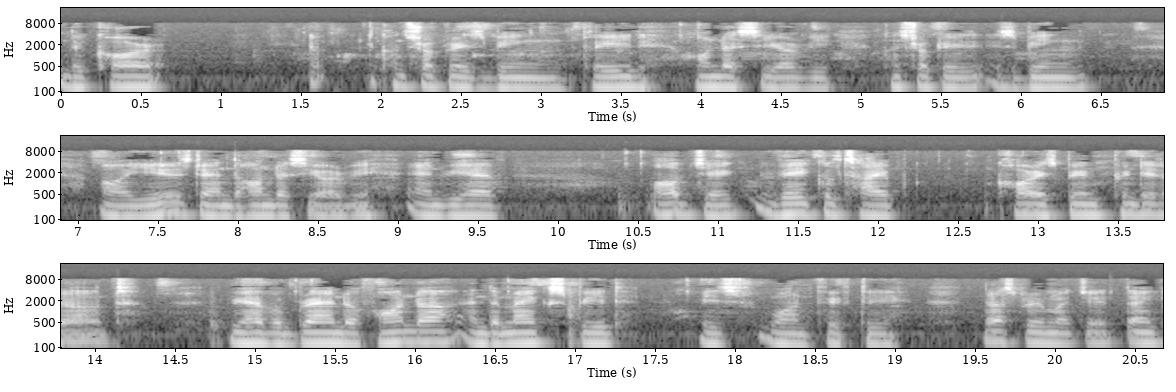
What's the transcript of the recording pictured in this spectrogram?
the car constructor is being played. Honda CRV constructor is being uh, used and the Honda CRV and we have object vehicle type car is being printed out we have a brand of Honda and the max speed is 150 that's pretty much it. Thank you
